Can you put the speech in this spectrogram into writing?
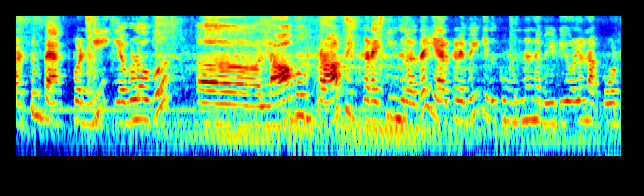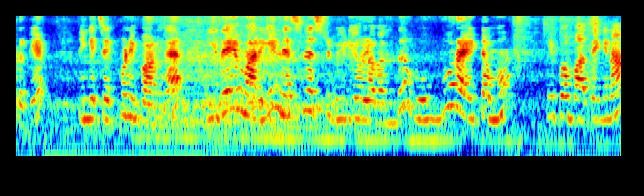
மட்டும் பேக் பண்ணி எவ்வளவு லாபம் ப்ராஃபிட் கிடைக்குங்கிறத ஏற்கனவே இதுக்கு முன்னின வீடியோவில் நான் போட்டிருக்கேன். நீங்கள் செக் பண்ணி பாருங்கள் இதே மாதிரியே நெக்ஸ்ட் நெக்ஸ்ட் வீடியோவில் வந்து ஒவ்வொரு ஐட்டமும் இப்போ பார்த்தீங்கன்னா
